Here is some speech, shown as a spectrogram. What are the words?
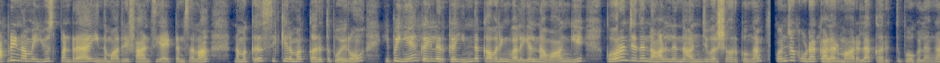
அப்படி நம்ம யூஸ் பண்ணுற இந்த மாதிரி ஃபேன்சி ஐட்டம்ஸ் எல்லாம் நமக்கு சீக்கிரமாக கருத்து போயிடும் இப்போ என் கையில் இருக்க இந்த கவரிங் வளையல் நான் வாங்கி குறைஞ்சது நாலுலேருந்து அஞ்சு வருஷம் இருக்குங்க. கொஞ்சம் கூட கலர் மாறலை கருத்து போகலைங்க.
